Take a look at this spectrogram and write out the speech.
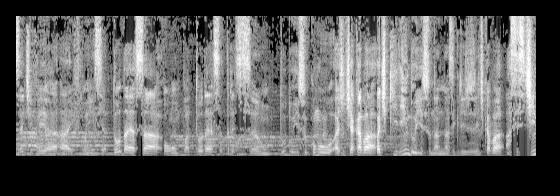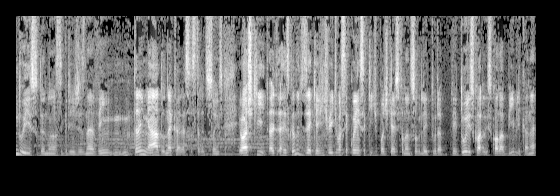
Interessante ver a, a influência, toda essa pompa, toda essa tradição, tudo isso, como a gente acaba adquirindo isso na- nas igrejas, a gente acaba assistindo isso dentro das igrejas, né? Vem entranhado, né, cara, essas tradições. Eu acho que, arriscando dizer que a gente veio de uma sequência aqui de podcast falando sobre leitura, leitura escola, escola bíblica, né?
